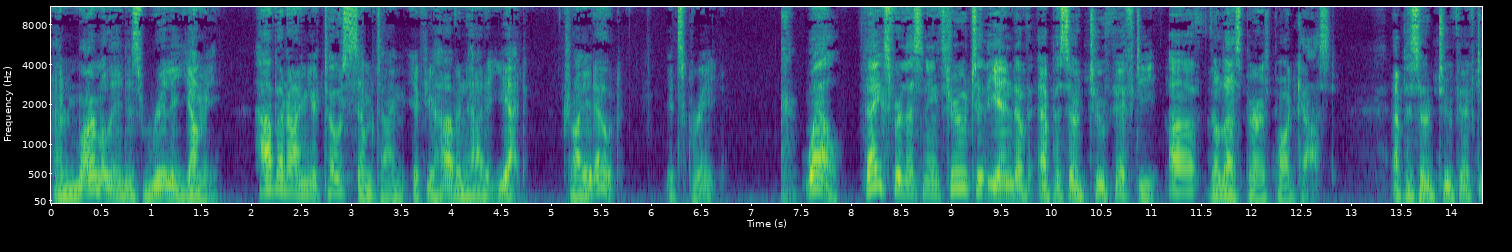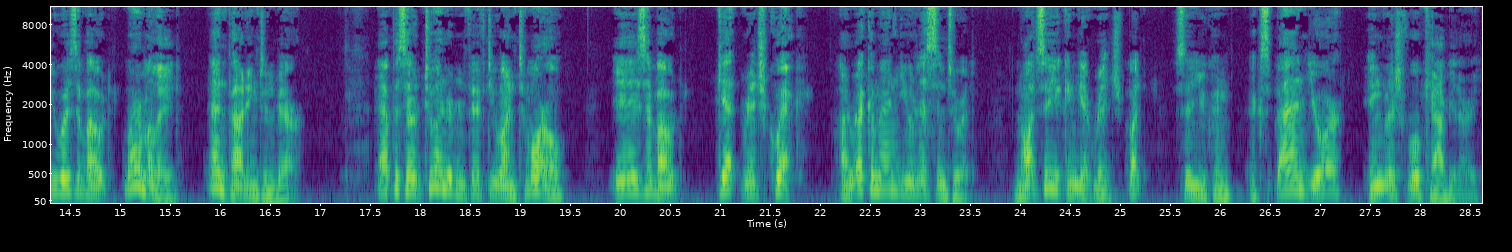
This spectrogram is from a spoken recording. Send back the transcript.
And marmalade is really yummy. Have it on your toast sometime if you haven't had it yet. Try it out. It's great. Well, thanks for listening through to the end of episode 250 of the Les Paris podcast. Episode 250 was about marmalade and Paddington Bear. Episode 251 tomorrow is about get rich quick. I recommend you listen to it. Not so you can get rich, but so you can expand your English vocabulary.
